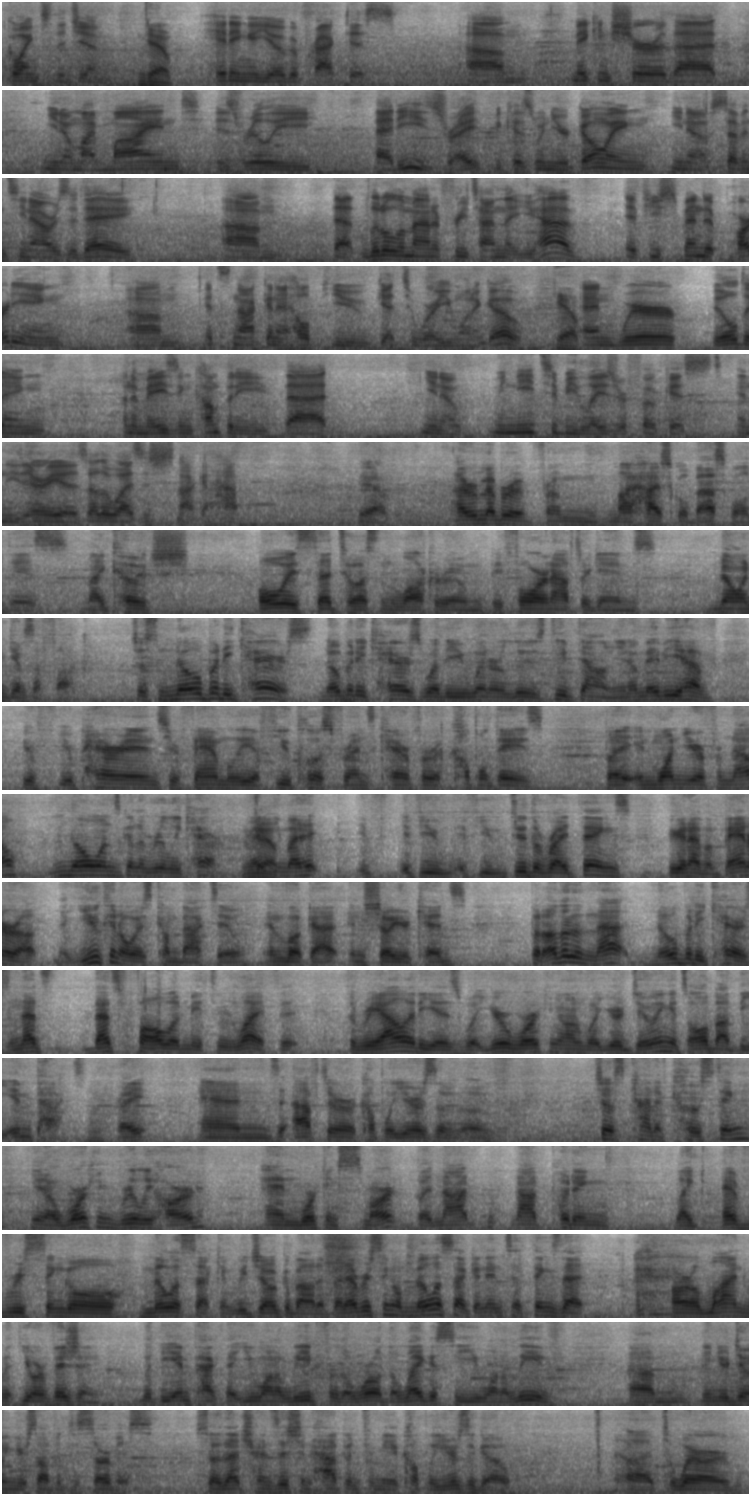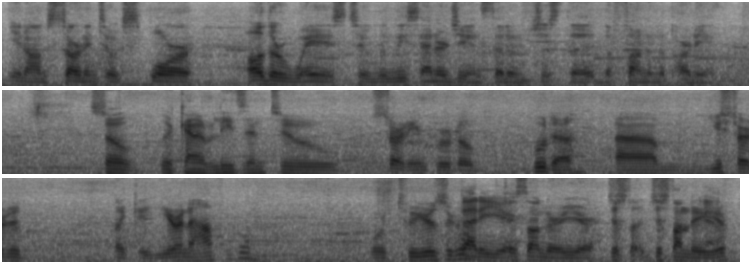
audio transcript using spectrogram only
going to the gym, Yeah. Hitting a yoga practice, um, making sure that you know my mind is really at ease, right? Because when you're going, you know, 17 hours a day, um, that little amount of free time that you have, if you spend it partying, um, it's not going to help you get to where you want to go. Yeah. And we're building an amazing company that, you know, we need to be laser focused in these areas. Otherwise, it's just not going to happen. Yeah. I remember it from my high school basketball days. My coach always said to us in the locker room before and after games, no one gives a fuck. Just nobody cares. Nobody cares whether you win or lose. Deep down, you know, maybe you have your, your parents, your family, a few close friends care for a couple days. But in one year from now, no one's gonna really care. Right? Yeah. You might if, if you if you do the right things, you're gonna have a banner up that you can always come back to and look at and show your kids. But other than that, nobody cares, and that's that's followed me through life. It, the reality is, what you're working on, what you're doing, it's all about the impact, right? And after a couple years of, of just kind of coasting, you know, working really hard and working smart, but not not putting like every single millisecond. We joke about it, but every single millisecond into things that are aligned with your vision, with the impact that you want to leave for the world, the legacy you want to leave. Um, then you're doing yourself a disservice. So that transition happened for me a couple years ago, uh, to where you know I'm starting to explore other ways to release energy instead of just the, the fun and the partying. So it kind of leads into starting Brutal Buddha. Um, you started like a year and a half ago, or two years ago. About a year. Just under a year. Just just under a year.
